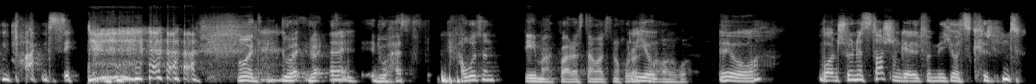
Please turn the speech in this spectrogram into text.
ein Bankset. Moment, du, du, du hast 1000 D-Mark war das damals noch oder jo. schon Euro? Ja, war ein schönes Taschengeld für mich als Kind.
